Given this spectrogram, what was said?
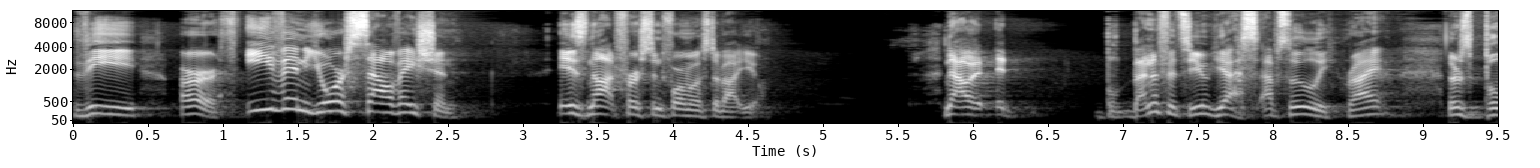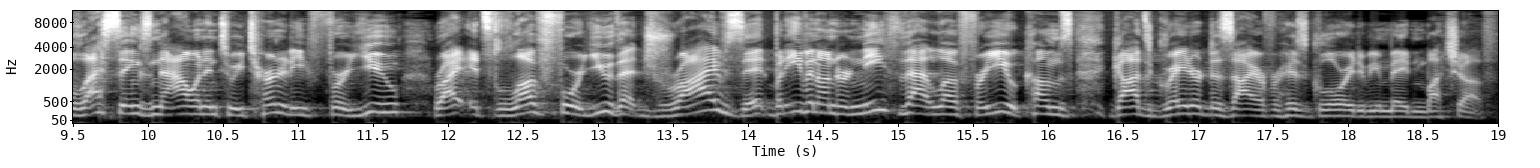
the earth. Even your salvation is not first and foremost about you. Now, it, it benefits you, yes, absolutely, right? There's blessings now and into eternity for you, right? It's love for you that drives it, but even underneath that love for you comes God's greater desire for his glory to be made much of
